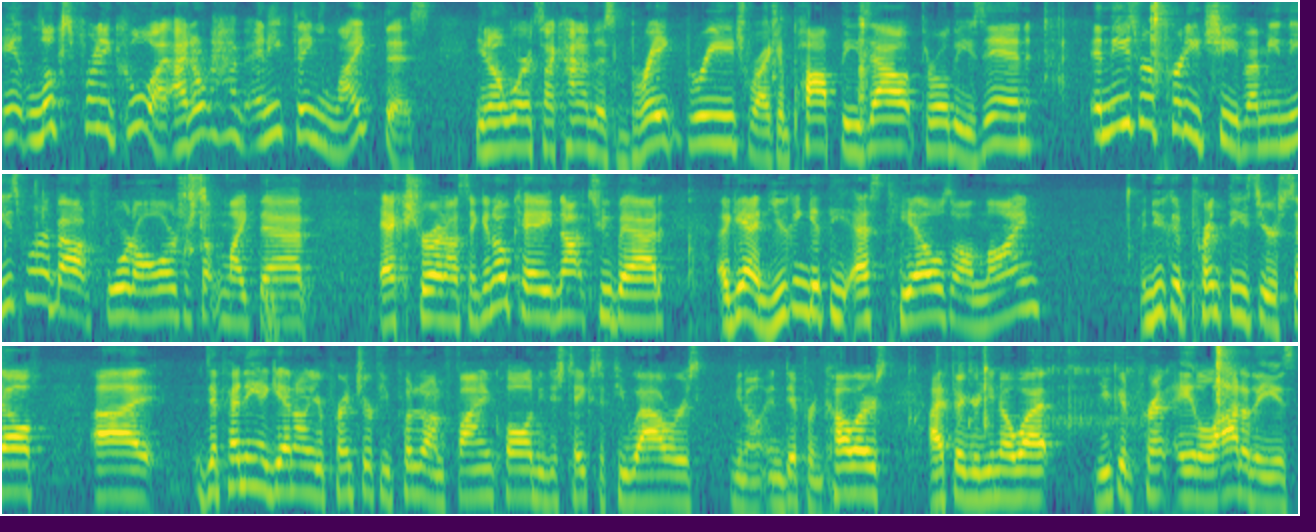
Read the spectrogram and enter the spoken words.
it looks pretty cool. I, I, don't have anything like this, you know, where it's like kind of this break breech where I can pop these out, throw these in. And these were pretty cheap. I mean, these were about $4 or something like that extra. And I was thinking, okay, not too bad. Again, you can get the STLs online and you could print these yourself. Uh, depending again on your printer, if you put it on fine quality, it just takes a few hours, you know, in different colors. I figured, you know what, you could print a lot of these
